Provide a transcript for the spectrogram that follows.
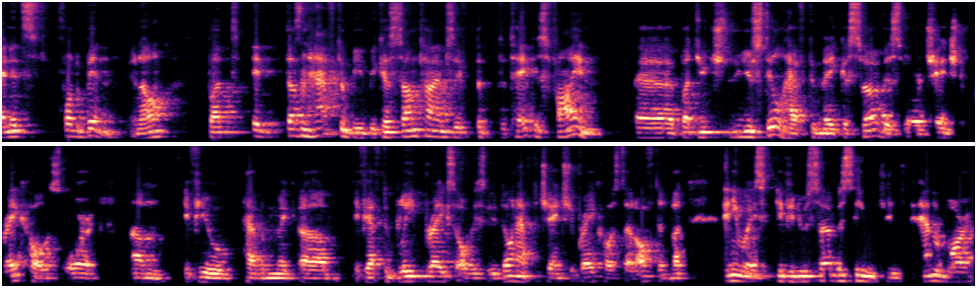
and it's for the bin you know? But it doesn't have to be because sometimes if the, the tape is fine uh, but you you still have to make a service or change the brake hose or um, if you have a um, if you have to bleed brakes obviously you don't have to change the brake hose that often but anyways if you do servicing you change the handlebar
